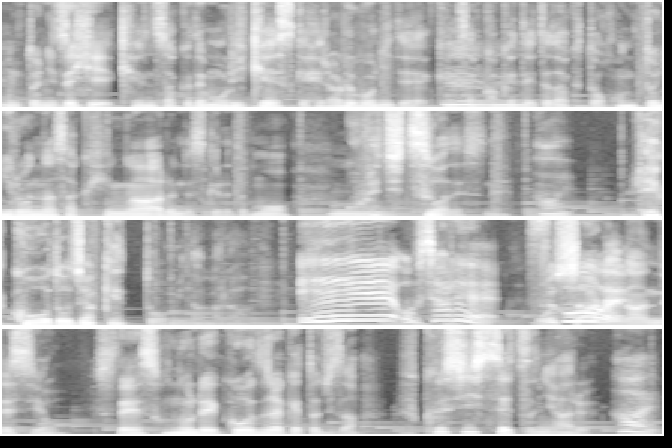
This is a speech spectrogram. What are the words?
本当にぜひ検索で森圭介ヘラルボニで検索かけていただくと本当にいろんな作品があるんですけれどもこれ実はですねはい。レコードジャケットを見ながらえー、おしゃれ。すごい。おしゃれなんですよ。でそのレコードジャケット実は福祉施設にある。はい。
